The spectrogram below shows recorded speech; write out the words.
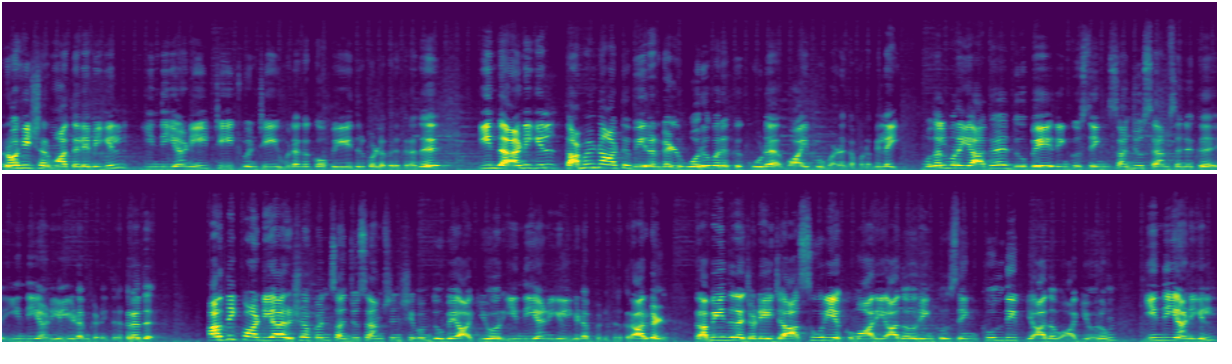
ரோஹித் சர்மா தலைமையில் இந்திய அணி டி டுவெண்டி உலகக்கோப்பையை எதிர்கொள்ளவிருக்கிறது. இந்த அணியில் தமிழ்நாட்டு வீரர்கள் ஒருவருக்கு கூட வாய்ப்பு வழங்கப்படவில்லை. முதல் முறையாக துபே ரிங்கு சிங் சஞ்சு சாம்சனுக்கு இந்திய அணியில் இடம் கிடைத்திருக்கிறது. ஹர்திக் பாண்டியா ரிஷப் பந்த் சஞ்சு சாம்சன் சிவம் துபே ஆகியோர் இந்திய அணியில் இடம் பிடித்திருக்கிறார்கள். ரவீந்திர ஜடேஜா சூரியகுமார் யாதவ் ரிங்கு சிங் குல்தீப் யாதவ் ஆகியோரும் இந்திய அணியில்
